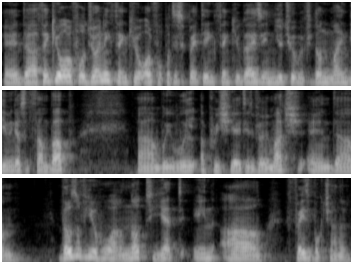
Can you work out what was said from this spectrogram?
And uh, thank you all for joining. Thank you all for participating. Thank you guys in YouTube if you don't mind giving us a thumb up. Uh, we will appreciate it very much. And um, those of you who are not yet in our Facebook channel,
